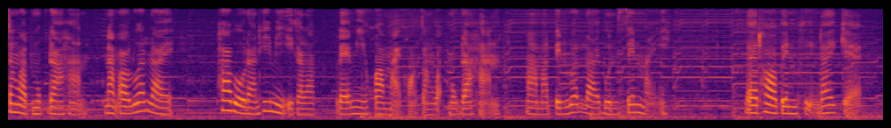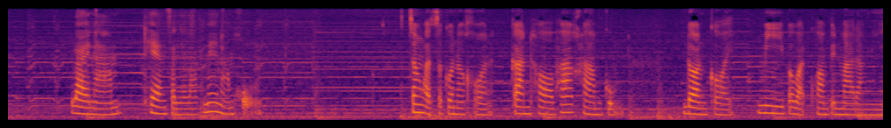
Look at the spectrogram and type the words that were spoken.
จังหวัดมุกดาหารนำเอาลวดลาย ผ้าโบราณที่มีเอกลักษณ์ และมีความหมายของจังหวัดมุกดาหาร มามัดเป็นลวดลายบนเส้นไหม และทอเป็นผืนได้แก่ ลายน้ำแทนสัญลักษณ์แม่น้ำโขง จังหวัดสกลนคร การทอผ้าครามกลุ่ม ดอนกอย มีประวัติความเป็นมาดังนี้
